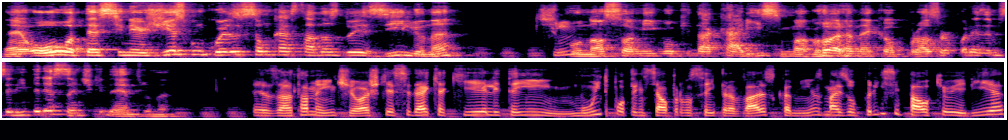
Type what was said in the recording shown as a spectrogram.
né? Ou até sinergias com coisas que são castadas do exílio, né? Sim. Tipo, o nosso amigo que tá caríssimo agora, né? Que é o Prosper, por exemplo, seria interessante aqui dentro, né? Exatamente. Eu acho que esse deck aqui ele tem muito potencial para você ir para vários caminhos, mas o principal que eu iria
